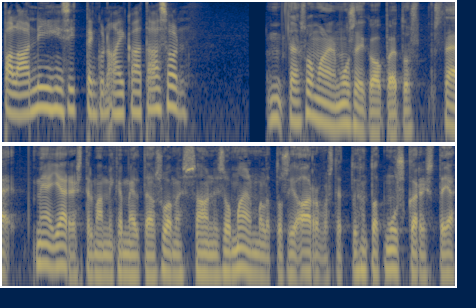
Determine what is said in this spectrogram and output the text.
palaan niihin sitten, kun aikaa taas on. Tämä suomalainen musiikinopetus, sitä meidän järjestelmä, mikä meiltä on Suomessa on, niin se on maailmalla tosi arvostettu ihan tuolta muskarista. Ja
